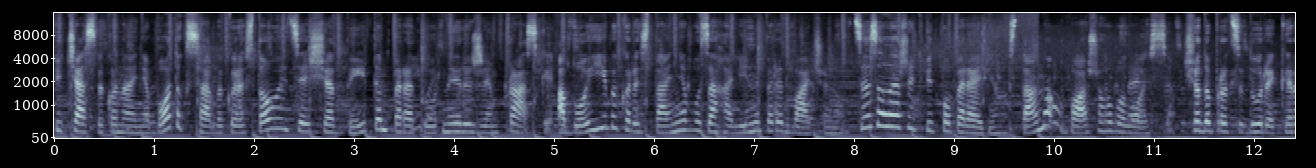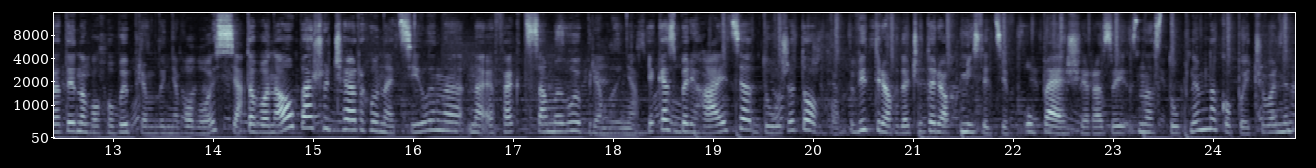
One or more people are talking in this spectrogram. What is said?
Під час виконання ботокса використовується щадний температурний режим праски, або її використання взагалі не передбачено. Це залежить від попереднього стану вашого волосся. Щодо процедури кератинового випрямлення волосся, то вона у першу чергу націлена на ефект саме випрямлення, яке зберігається дуже довго від 3 до 4 місяців у перші рази з наступним накопичувальним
